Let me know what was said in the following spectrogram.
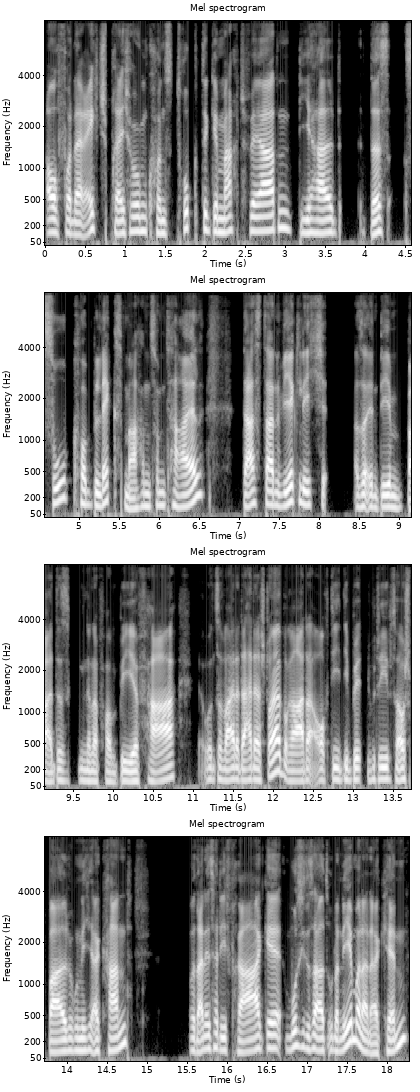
auch von der Rechtsprechung Konstrukte gemacht werden, die halt das so komplex machen zum Teil, dass dann wirklich, also in dem, das ging dann vom BFH und so weiter, da hat der Steuerberater auch die, die Betriebsausspaltung nicht erkannt. Und dann ist ja die Frage, muss ich das als Unternehmer dann erkennen?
